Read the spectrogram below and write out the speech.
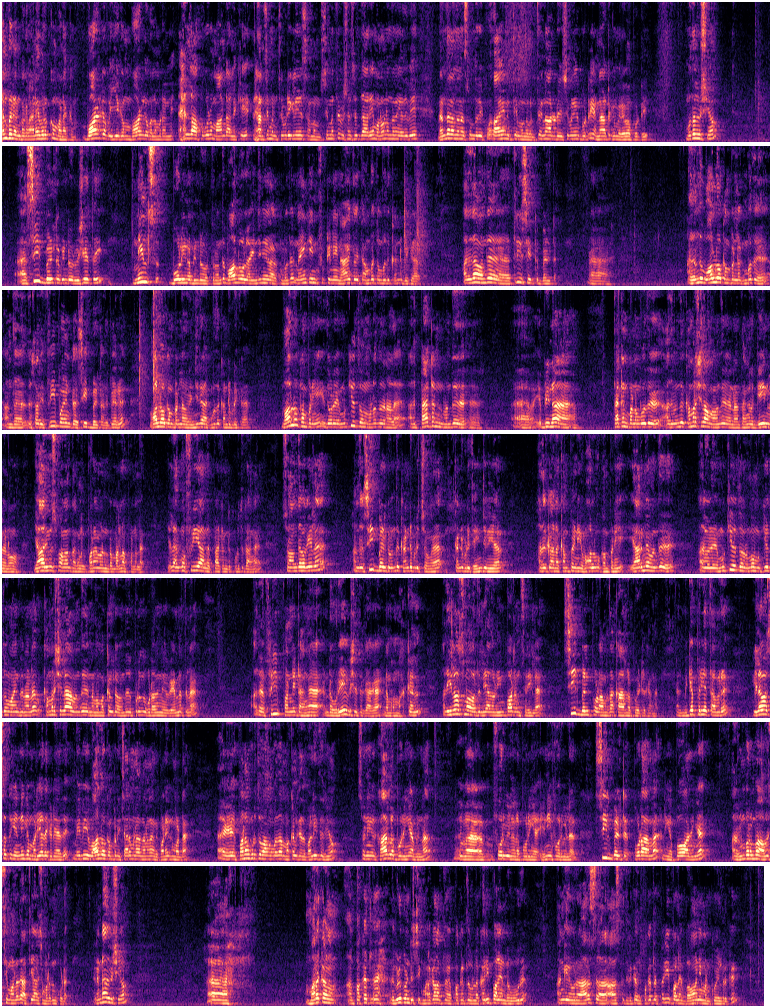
அன்பு நண்பர்கள் அனைவருக்கும் வணக்கம். வாழ்க வையகம் வாழ்க வளமுடன். எல்லா புகழும் ஆண்டாளுக்கு. நரசிம்மன் திருவடிகளே சரணம். ஸ்ரீமத்த விஷ்ணு சித்தாரே மனோநந்தன எதுவே நந்தநந்தன சுந்தரி கோதாய நித்தியமங்கலம் தென்னாடுடைய சிவனையும் போற்றி என் நாட்டுக்கும் விரைவாக போற்றி. முதல் விஷயம் சீட் பெல்ட் அப்படின்ற ஒரு விஷயத்தை நீல்ஸ் போலின் அப்படின்ற ஒருத்தர் வந்து வால்வோவில் இன்ஜினியராக இருக்கும்போது நைன்டீன் ஃபிஃப்டி நைன் ஆயிரத்தி தொள்ளாயிரத்தி ஐம்பத்தொம்போது கண்டுபிடிக்கிறார். அதுதான் வந்து த்ரீ சீட் பெல்ட் அது வந்து வால்வோ கம்பெனியில் இருக்கும்போது அந்த sorry three point seat belt அது பேர். வால்வோ கம்பெனியில் ஒரு இன்ஜினியர் இருக்கும்போது கண்டுபிடிக்கிறார். வால்வோ கம்பெனி இதோடைய முக்கியத்துவம் உணர்ந்ததுனால அது பேட்டர்ன் வந்து எப்படின்னா பேட்டர்ன் பண்ணும்போது அது வந்து கமர்ஷியலாக அவங்க வந்து நான் தங்களுக்கு கெயின் வேணும் யார் யூஸ் பண்ணாலும் தங்களுக்கு பணம் வேணுன்ற மாதிரிலாம் பண்ணலை. எல்லாருக்கும் ஃப்ரீயாக அந்த பேட்டன்ட் கொடுத்துட்டாங்க. ஸோ அந்த வகையில் அந்த சீட் பெல்ட் வந்து கண்டுபிடிச்சவங்க கண்டுபிடிச்ச இன்ஜினியர் அதற்கான கம்பெனி வால்வோ கம்பெனி யாருமே வந்து அதோடைய முக்கியத்துவம் ரொம்ப முக்கியத்துவம் வாய்ந்ததுனால கமர்ஷியலாக வந்து நம்ம மக்கள்கிட்ட வந்து பிடுங்கக்கூடாதுன்னு ஒரு எண்ணத்தில் அதை ஃப்ரீ பண்ணிட்டாங்கன்ற ஒரே விஷயத்திற்காக நம்ம மக்கள் அது இலவசமாக வருது இல்லையா? அதோட இம்பார்ட்டன்ஸ் சரியில்லை. சீட் பெல்ட் போடாமல் தான் காரில் போயிட்டுருக்காங்க. அது மிகப்பெரிய தவறு. இலவசத்துக்கு என்றைக்கும் மரியாதை கிடையாது. மேபி வால்வோ கம்பெனி சேர்மனாக இருந்தாலும் நான் அதை பண்ணியிருக்க மாட்டேன். பணம் கொடுத்து வாங்கும்போது தான் மக்களுக்கு அது வழி தெரியும். ஸோ நீங்கள் காரில் போகிறீங்க அப்படின்னா ஃபோர் வீலரில் போகிறீங்க any four wheeler seat belt போடாமல் நீங்கள் போகாதீங்க. அது ரொம்ப ரொம்ப அவசியமானது அத்தியாவசியமானதும் கூட. ரெண்டாவது விஷயம் மரக்காணம் பக்கத்தில் இந்த விழுப்புரம் டிஸ்ட்ரிக்ட் மரக்காணத்தில் பக்கத்தில் உள்ள கரிப்பாளையன்ற ஊர் அங்கே ஒரு அரசு ஆஸ்பத்திரி இருக்குது அது பக்கத்தில் பெரியபாளையம் பவானியம்மன் கோயில் இருக்குது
